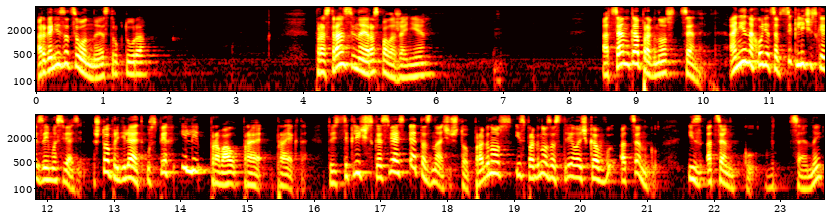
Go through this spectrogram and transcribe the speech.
Организационная структура. Пространственное расположение – Оценка, прогноз, цены. Они находятся в циклической взаимосвязи, что определяет успех или провал про проекта. То есть циклическая связь это значит, что прогноз из прогноза стрелочка в оценку, из оценку в цены,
